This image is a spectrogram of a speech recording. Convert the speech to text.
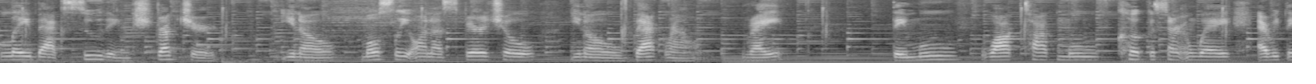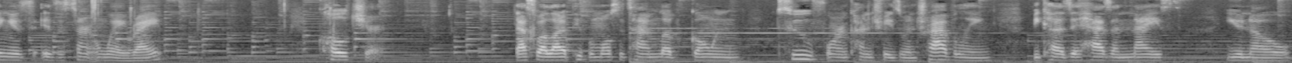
laid back, soothing, structured, you know, mostly on a spiritual, you know, background, right? They move, walk, talk, move, cook a certain way. Everything is is a certain way, right? Culture. That's why a lot of people most of the time love going to foreign countries when traveling because it has a nice, you know,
